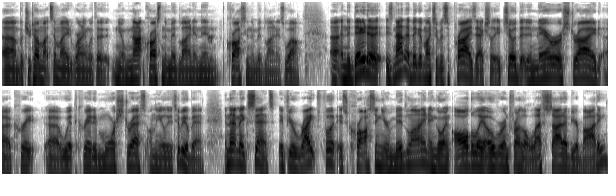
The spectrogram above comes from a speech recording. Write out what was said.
um, but you're talking about somebody running with a, you know, not crossing the midline and then crossing the midline as well. Uh, and the data is not that big of much of a surprise, actually. It showed that a narrower stride uh, create, uh, width created more stress on the iliotibial band. And that makes sense. If your right foot is crossing your midline and going all the way over in front of the left side of your body,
